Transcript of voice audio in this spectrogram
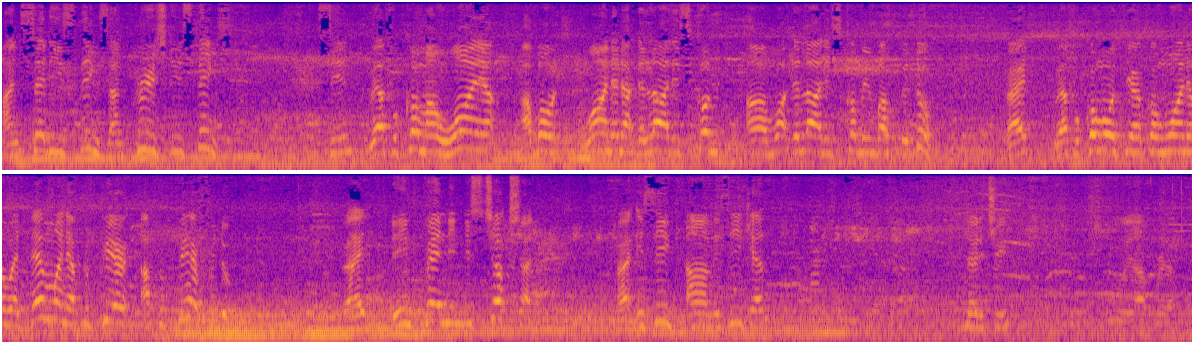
and say these things and preach these things. See? We have to come and warn you about warning that the Lord is coming, um, what the Lord is coming back to do. Right? We have to come out here, come warn you what them man are prepare, are prepare for do. Right? The impending destruction. Right? Ezekiel, um, Ezekiel 33. Oh yeah, brother.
